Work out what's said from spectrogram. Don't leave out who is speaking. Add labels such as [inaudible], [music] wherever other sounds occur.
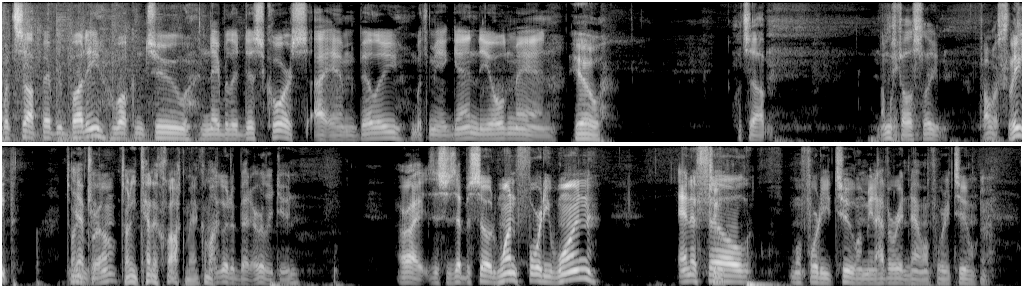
Speaker 1: What's up, everybody? Welcome to Neighborly Discourse. I am Billy. With me again, the old man.
Speaker 2: Yo,
Speaker 1: What's up? I almost fell asleep.
Speaker 2: fall asleep. It's only
Speaker 1: Yeah, bro.
Speaker 2: It's only 10 o'clock, man. Come on.
Speaker 1: I go to bed early, dude. All right, this is episode 141, NFL 142. I mean, I have it written down 142.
